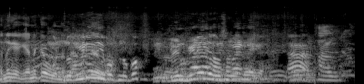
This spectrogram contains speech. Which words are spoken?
వెనక వెనక పోండి. వీడియో తీయబో నువ్వు నేను వీడియో అవసరం లేదు. ఇక. తీ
